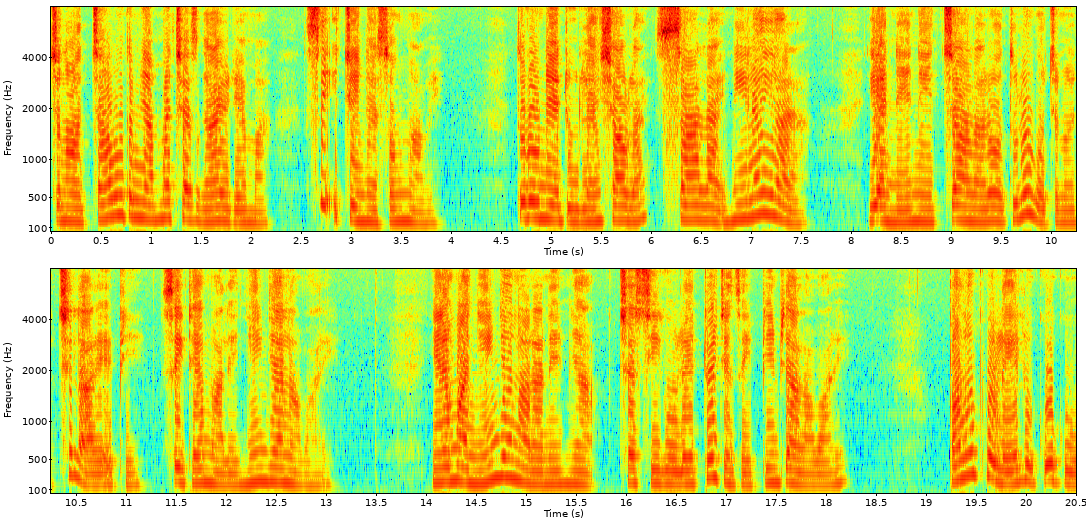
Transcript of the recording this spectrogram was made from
ကျွန်တော်ကြားလို့သမျှမှတ်ချက်စကားတွေထဲမှာစိတ်အကျဉ်းနဲ့ဆုံးပါပဲသူတို့နဲ့အတူလမ်းလျှောက်လိုက်စားလိုက်နေလိုက်ရတာရက်နေနေကြာလာတော့သူတို့ကိုကျွန်တော်ချစ်လာတဲ့အပြင်စိတ်ထဲမှာလည်းငြိမ်းချမ်းလာပါတယ်။ညီတော်မငြိမ်းချမ်းလာတာနဲ့မျှချက်စီကိုလည်းတွေးကြံစိတ်ပြင်းပြလာပါတယ်။ ဘာလို့ဖို့လဲလို့ကိုကို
